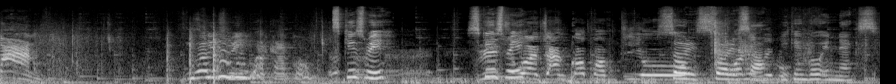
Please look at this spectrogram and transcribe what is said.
man! Excuse me. Excuse me. Excuse me. Wristwatch and cup of tea, oh. Sorry, sorry, Funny sir. people. You can go in next.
